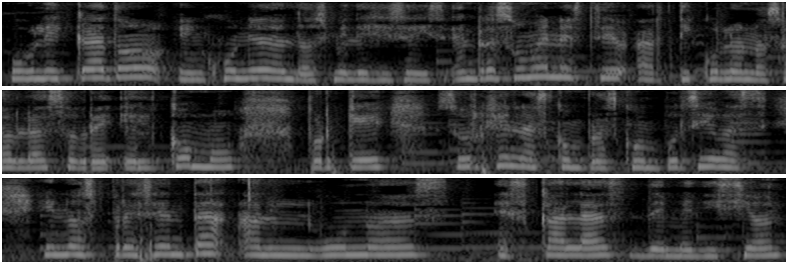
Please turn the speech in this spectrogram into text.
publicado en junio del 2016. En resumen, este artículo nos habla sobre el cómo, por qué surgen las compras compulsivas y nos presenta algunas escalas de medición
